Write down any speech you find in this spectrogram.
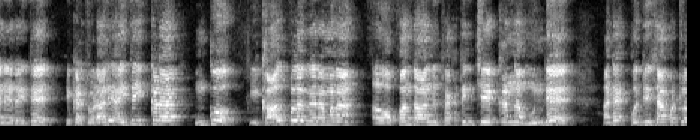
అనేది అయితే ఇక్కడ చూడాలి. అయితే ఇక్కడ ఇంకో ఈ కాల్పుల విరమణ ఒప్పందాన్ని ప్రకటించే కన్నా ముందే అంటే కొద్దిసేపట్లో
